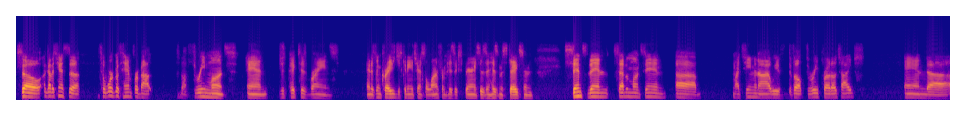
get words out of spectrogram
So I got a chance to to work with him for about about three months and just picked his brains, and it's been crazy just getting a chance to learn from his experiences and his mistakes. And since then, seven months in, uh, my team and I we've developed three prototypes and uh,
